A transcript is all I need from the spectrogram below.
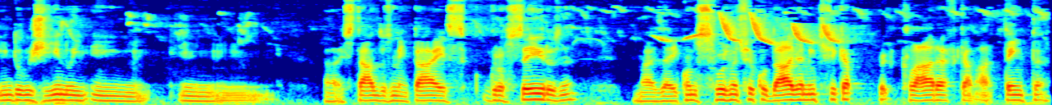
indulgindo em, em, em uh, estados mentais grosseiros, né? Mas aí quando surge uma dificuldade a mente fica clara, fica atenta,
